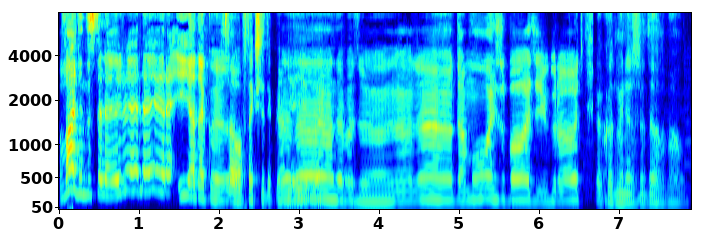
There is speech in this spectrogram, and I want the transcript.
Ваня на столе, рей рей рей и я такой... Слава в такси такой, я еду. Домой спать, играть. Как он меня задолбал.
